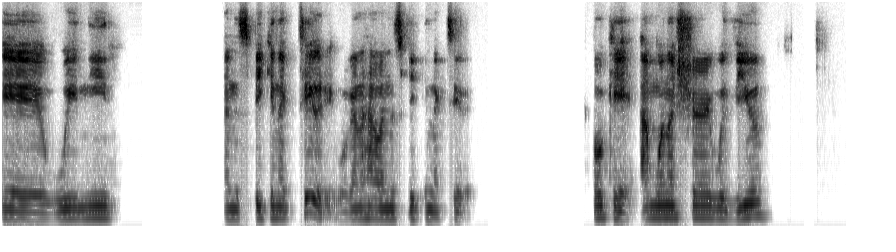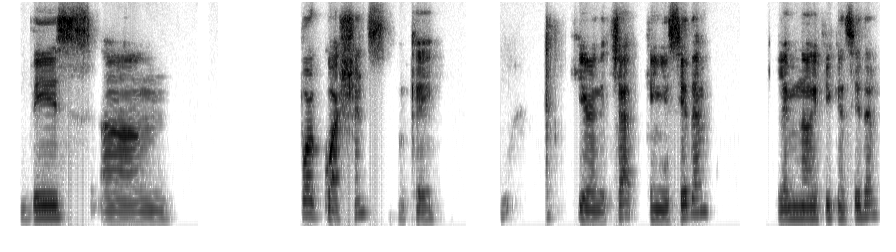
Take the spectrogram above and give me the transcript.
uh, we need an speaking activity. We're gonna have an speaking activity. Okay, I'm gonna share with you these um, four questions, okay? Here in the chat, can you see them? Let me know if you can see them.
